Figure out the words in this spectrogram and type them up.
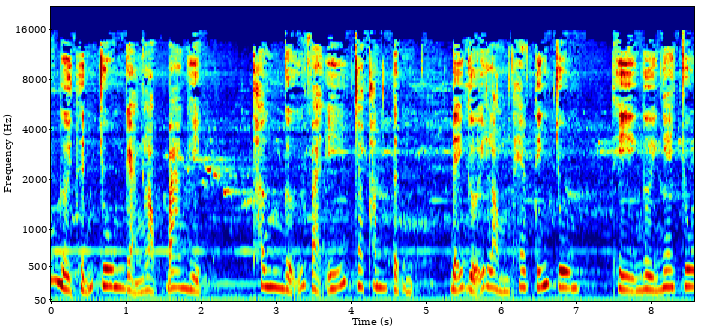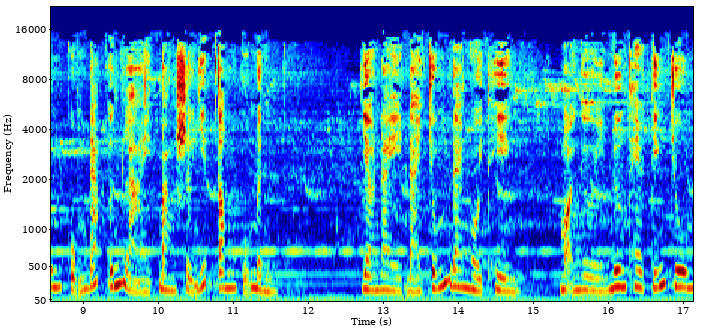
người thỉnh chuông gạn lọc ba nghiệp, thân ngữ và ý cho thanh tịnh để gửi lòng theo tiếng chuông thì người nghe chuông cũng đáp ứng lại bằng sự nhiếp tâm của mình giờ này đại chúng đang ngồi thiền mọi người nương theo tiếng chuông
